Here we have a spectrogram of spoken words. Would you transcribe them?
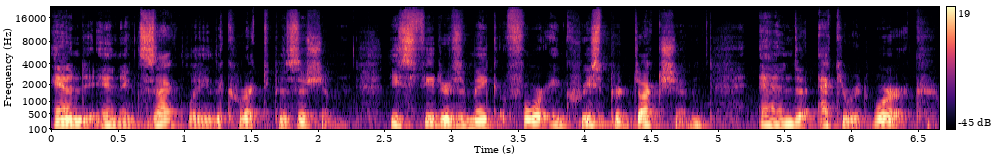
and in exactly the correct position. These feeders make for increased production and accurate work.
